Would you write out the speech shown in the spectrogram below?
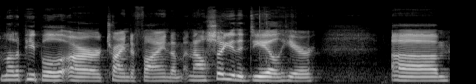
A lot of people are trying to find them, and I'll show you the deal here. Um,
